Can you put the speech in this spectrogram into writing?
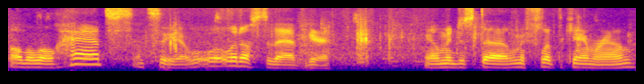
all the little hats. Let's see, uh, what else do they have here? Yeah, let me just, uh, let me flip the camera around.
